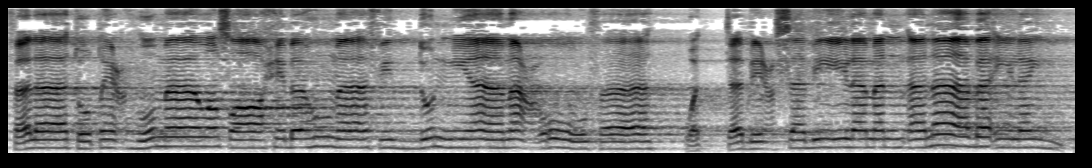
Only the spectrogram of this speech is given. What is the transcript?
فلا تطعهما وصاحبهما في الدنيا معروفا واتبع سبيل من أناب إليّ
